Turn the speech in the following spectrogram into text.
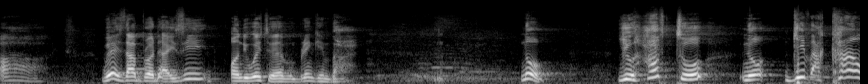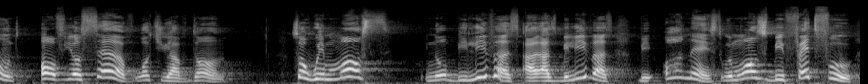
Ah, where is that brother? Is he on the way to heaven? Bring him back. No. You have to you know, give account of yourself what you have done. So we must, you know, believers, as believers, be honest. We must be faithful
